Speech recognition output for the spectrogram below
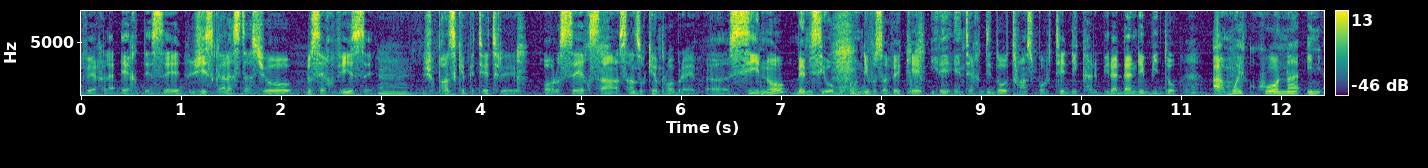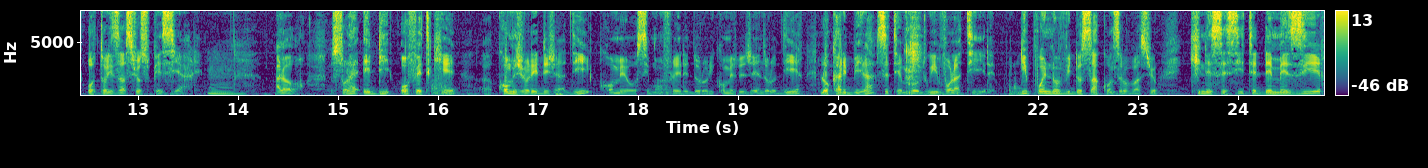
vers la RDC jusqu'à la station de service, mhm. je pense que peut-être on le sert sans, sans aucun problème. Euh, sinon, même si au Burundi, vous savez qu'il est interdit de transporter du carburant dans des bidons, à moins qu'on ait une autorisation spéciale. Hmm. Alors, cela est dit au fait que, euh, comme je l'ai déjà dit, comme aussi mon frère Dorori, comme je viens de le dire, le carburant, c'est un produit volatile. Du point de vue de sa conservation, qui nécessite des mesures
